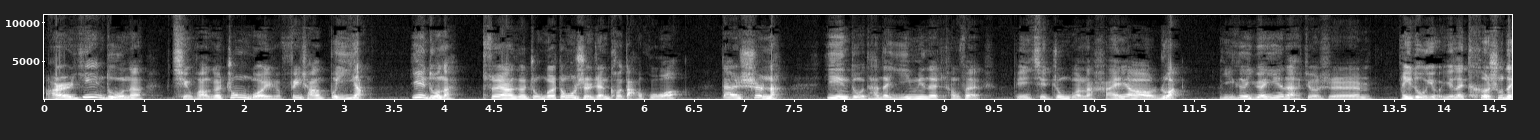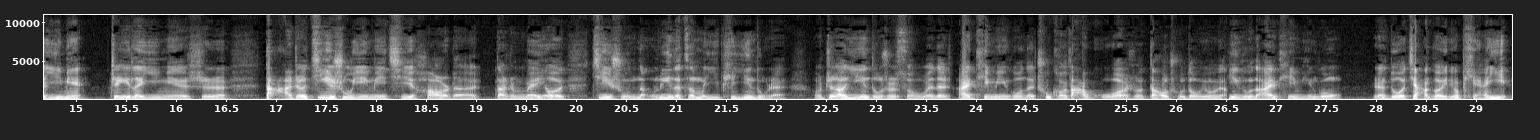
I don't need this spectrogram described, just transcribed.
而印度呢情况跟中国非常不一样，印度呢虽然跟中国都是人口大国。但是呢，印度它的移民的成分比起中国呢还要乱。一个原因呢，就是印度有一类特殊的移民，这一类移民是打着技术移民旗号的，但是没有技术能力的这么一批印度人。我知道印度是所谓的 IT 民工的出口大国，说到处都有印度的 IT 民工，人多价格又便宜，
